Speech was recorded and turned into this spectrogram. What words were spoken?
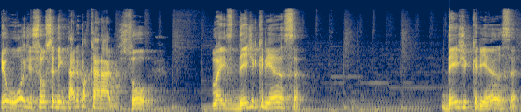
Eu hoje sou sedentário pra caralho, sou. Mas desde criança, desde criança,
